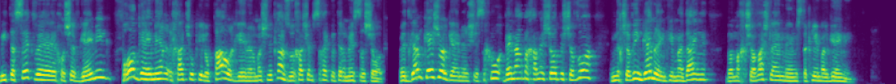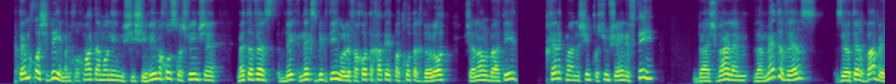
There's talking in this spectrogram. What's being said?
מתעסק וחושב גיימינג. pro gamer, אחד שהוא כאילו power gamer, מה שנקרא, זו אחד שמשחק יותר מ-10 שעות. וגם casual gamer, שישחקו בין 4-5 שעות בשבוע, הם נחשבים גיימרים, כי הם עדיין במחשבה שלהם אה, מסתכלים על גיימינג. אתם חושבים, אני חוכמת ההמונים, ש-70% חושבים שמטאוורס, next big thing, או לפחות אחת ההתפתחות הגדולות שלנו בעתיד, חלק מהאנשים חושבים ש-NFT בהשוואה למטאוורס זה יותר bubble.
